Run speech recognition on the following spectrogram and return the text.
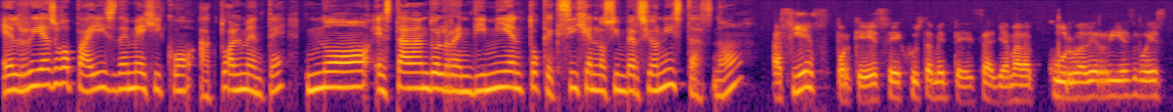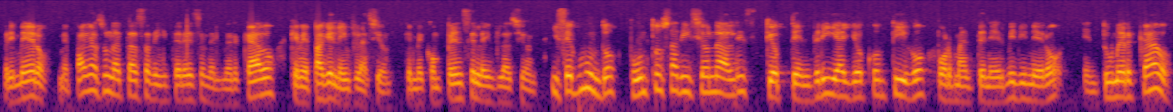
el riesgo país de México actualmente no está dando el rendimiento que exigen los inversionistas, ¿no? Así es, porque ese justamente esa llamada curva de riesgo es primero, me pagas una tasa de interés en el mercado que me pague la inflación, que me compense la inflación. Y segundo, puntos adicionales que obtendría yo contigo por mantener mi dinero en tu mercado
